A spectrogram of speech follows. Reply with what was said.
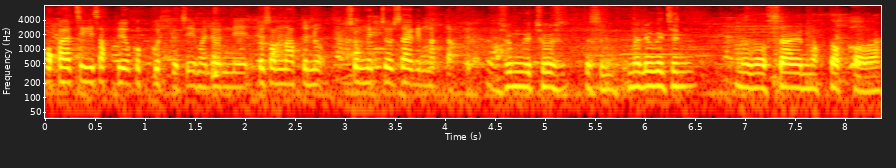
оқаатигисарпиу куккуллути ималуунни тусарнаартуну сунгитсуусаагиннартарпит сунгитсуус тасим малугитин наверсаагиннартарпара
